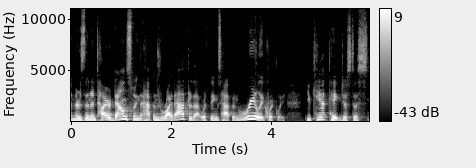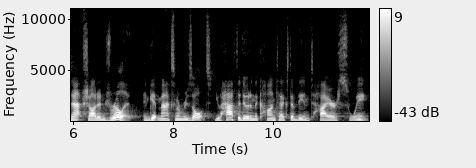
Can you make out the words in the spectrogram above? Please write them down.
And there's an entire downswing that happens right after that where things happen really quickly. You can't take just a snapshot and drill it and get maximum results. You have to do it in the context of the entire swing.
